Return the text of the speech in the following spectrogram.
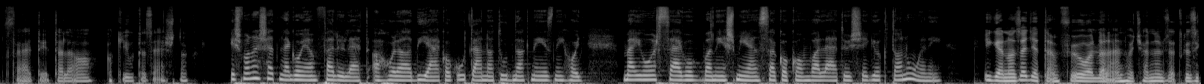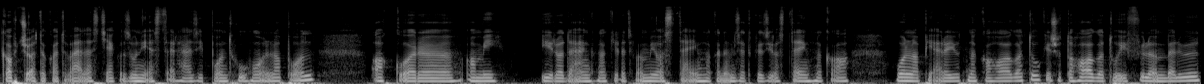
feltétele a, a kiutazásnak. És van esetleg olyan felület, ahol a diákok utána tudnak nézni, hogy mely országokban és milyen szakokon van lehetőségük tanulni? Igen, az egyetem főoldalán, hogyha nemzetközi kapcsolatokat választják az unieszterházi.hu honlapon, akkor a mi irodánknak, illetve a mi osztályunknak, a nemzetközi osztályunknak a honlapjára jutnak a hallgatók, és ott a hallgatói fülön belül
